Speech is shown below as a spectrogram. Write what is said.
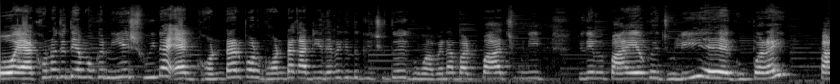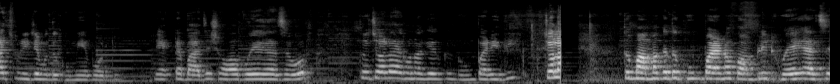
ও এখনও যদি আমি ওকে নিয়ে শুই না, এক ঘণ্টার পর ঘণ্টা কাটিয়ে দেবে, কিন্তু কিছুতেই ঘুমাবে না। বাট পাঁচ মিনিট যদি আমি পায়ে ওকে ঝুলিয়ে ঘুম পাড়াই, পাঁচ মিনিটের মধ্যে ঘুমিয়ে পড়বে। একটা বাজে স্বভাব হয়ে গেছে ওর। তো চলো এখন আগে ওকে ঘুম পাড়িয়ে দিই। চলো তো মামাকে তো ঘুম পাড়ানো কমপ্লিট হয়ে গেছে।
